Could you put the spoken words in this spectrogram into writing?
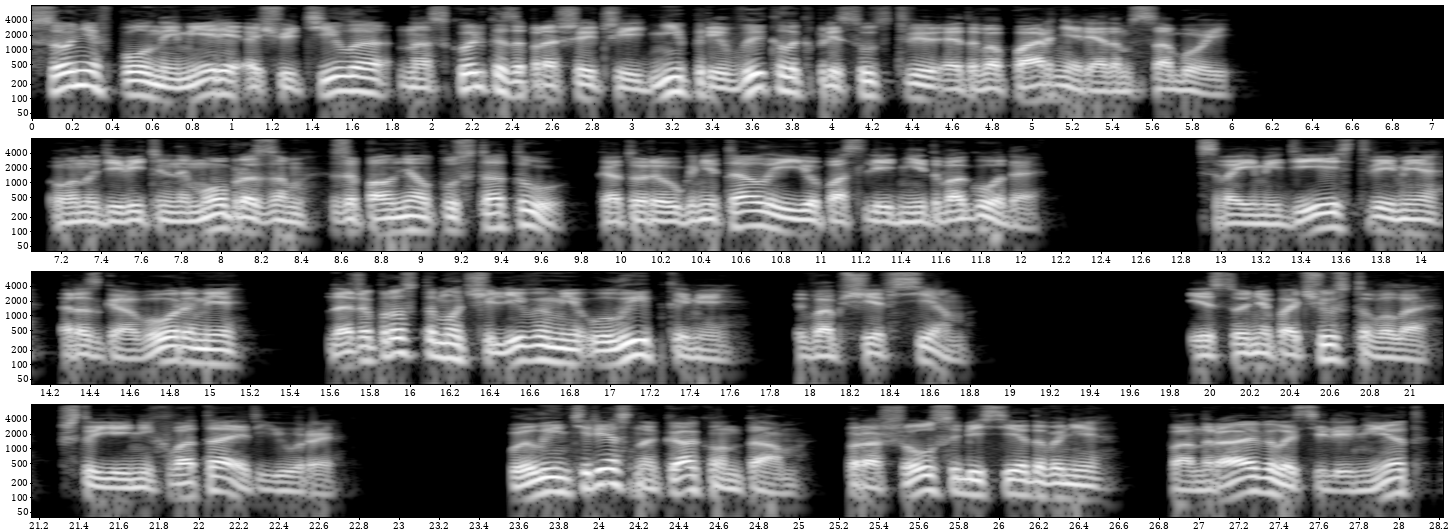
Соня в полной мере ощутила, насколько за прошедшие дни привыкла к присутствию этого парня рядом с собой. Он удивительным образом заполнял пустоту, которая угнетала ее последние два года. Своими действиями, разговорами даже просто молчаливыми улыбками, вообще всем. И Соня почувствовала, что ей не хватает Юры. Было интересно, как он там, прошел собеседование, понравилось или нет.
